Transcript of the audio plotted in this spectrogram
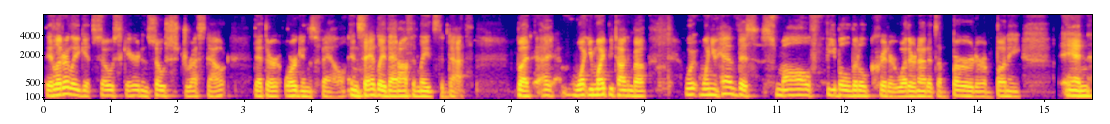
they literally get so scared and so stressed out that their organs fail, and sadly that often leads to death. But I, what you might be talking about when you have this small feeble little critter whether or not it's a bird or a bunny and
